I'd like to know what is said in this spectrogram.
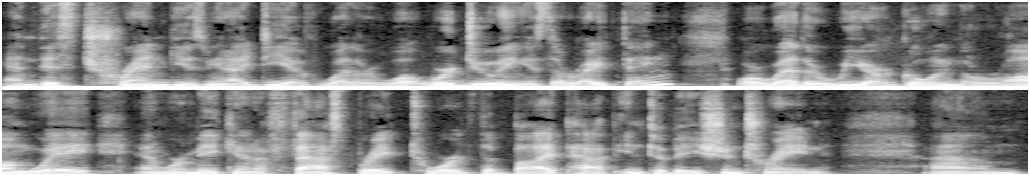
And this trend gives me an idea of whether what we're doing is the right thing or whether we are going the wrong way and we're making a fast break towards the BiPAP intubation train. Um,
